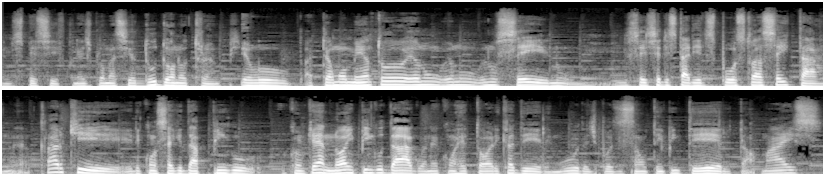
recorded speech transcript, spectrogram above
em específico, né, a diplomacia do Donald Trump. Eu até o momento eu não, eu não, eu não sei, não, não sei se ele estaria disposto a aceitar, né? Claro que ele consegue dar pingo como que é nó em pingo d'água, né, com a retórica dele, muda de posição o tempo inteiro e tal. Mas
